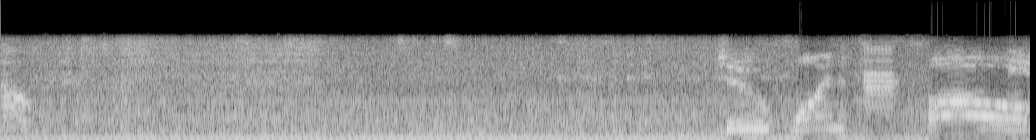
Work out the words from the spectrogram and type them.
I don't know. Two, one. Oh.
